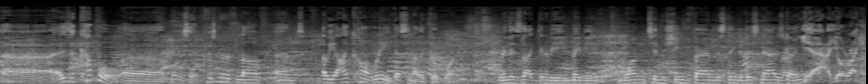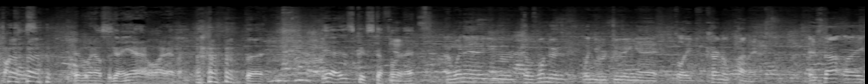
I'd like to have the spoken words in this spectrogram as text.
uh, there's a couple. Uh, what was it? Prisoner of Love and oh yeah, I can't read. That's another good one. I mean, there's like going to be maybe one Tin Machine fan listening to this now who's going, yeah, you're right, Buckles. Everyone else is going, yeah, whatever. but yeah, there's good stuff on there. And when uh, you were, I was wondering when you were doing uh, like Kernel Panic, is that like,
